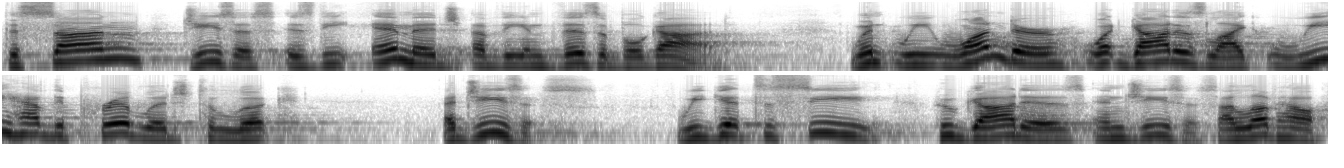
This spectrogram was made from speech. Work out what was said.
"The Son, Jesus, is the image of the invisible God." When we wonder what God is like, we have the privilege to look at Jesus. We get to see who God is in Jesus. I love how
